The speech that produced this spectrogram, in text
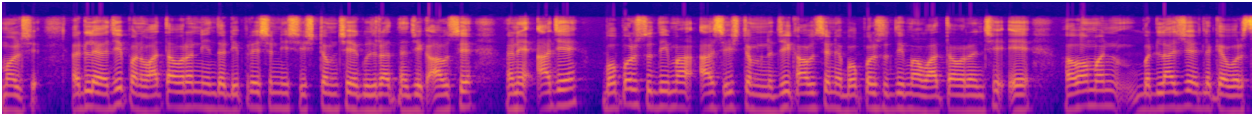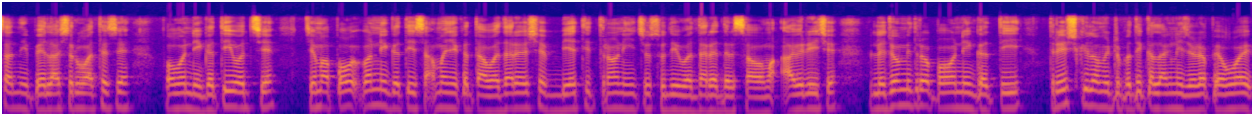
મળશે. એટલે હજી પણ વાતાવરણની અંદર ડિપ્રેશનની સિસ્ટમ છે ગુજરાત નજીક આવશે અને આજે બપોર સુધીમાં આ સિસ્ટમ નજીક આવશે ને બપોર સુધીમાં વાતાવરણ છે એ હવામાન બદલાશે એટલે કે વરસાદની પહેલાં શરૂઆત થશે, પવનની ગતિ વધશે, જેમાં પવનની ગતિ સામાન્ય કરતાં વધારે હશે બેથી ત્રણ ઇંચ સુધી વધારે દર્શાવવામાં આવી રહી છે. એટલે જો મિત્રો પવનની ગતિ ત્રીસ કિલોમીટર પ્રતિ કલાકની ઝડપે હોય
